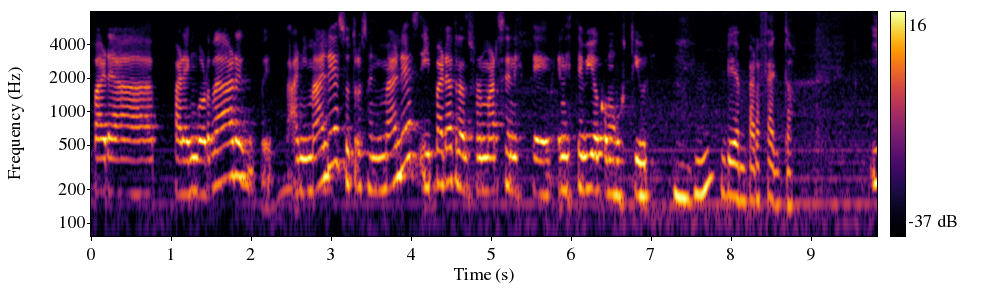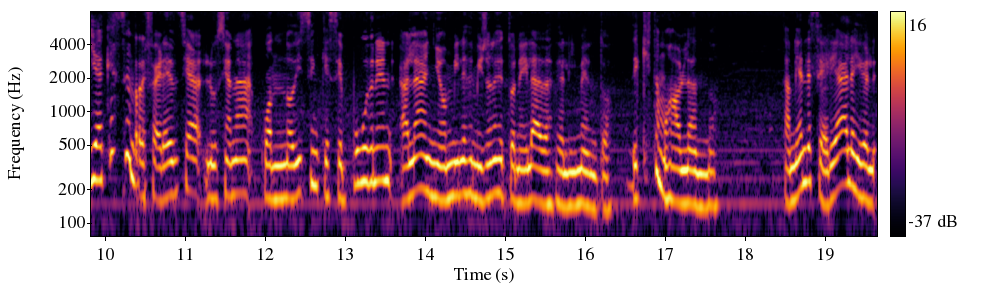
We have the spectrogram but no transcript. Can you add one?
para, para engordar eh, animales, otros animales, y para transformarse en este, en este biocombustible. Bien, perfecto. ¿Y a qué hacen referencia, Luciana, cuando dicen que se pudren al año miles de millones de toneladas de alimentos? ¿De qué estamos hablando? ¿También de cereales y ole-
